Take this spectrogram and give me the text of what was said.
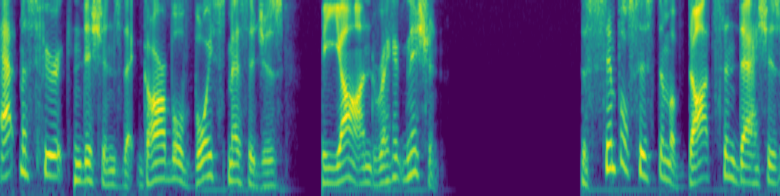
atmospheric conditions that garble voice messages beyond recognition. The simple system of dots and dashes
